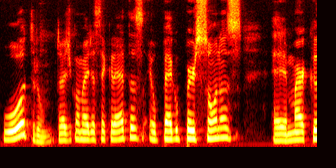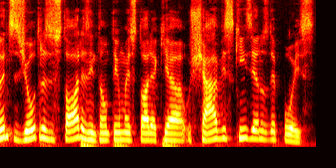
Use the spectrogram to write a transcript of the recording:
O outro, Tragicomédias Secretas, eu pego personas é, marcantes de outras histórias. Então tem uma história que é o Chaves 15 anos depois.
